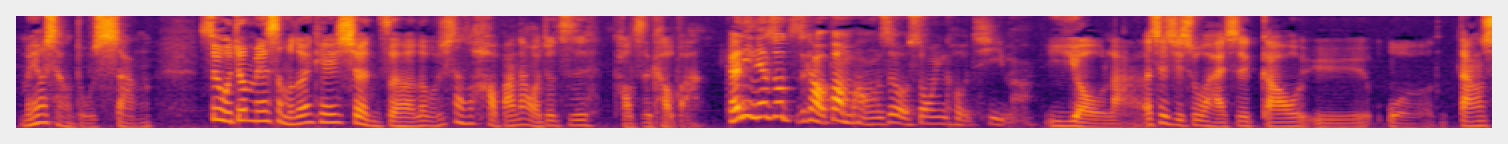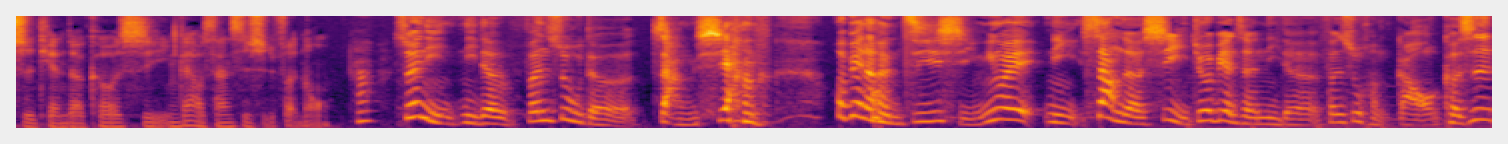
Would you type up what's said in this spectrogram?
没有想读商，所以我就没什么东西可以选择了。我就想说，好吧，那我就只考职考吧。可你那时候职考放榜的时候有松一口气吗？有啦，而且其实我还是高于我当时填的科系，应该有三四十分哦。啊，所以你你的分数的长相。会变得很畸形，因为你上的戏就会变成你的分数很高，可是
